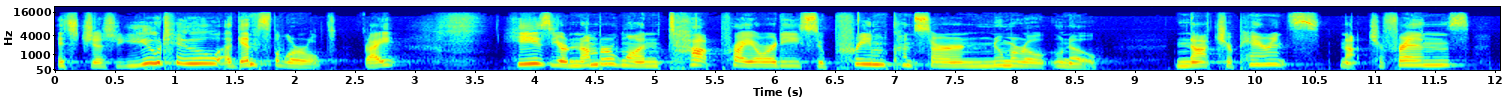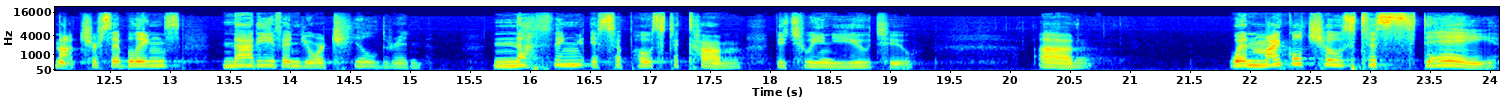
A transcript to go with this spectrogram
It's just you two against the world, right? He's your number one top priority, supreme concern, numero uno. Not your parents, not your friends, not your siblings, not even your children. Nothing is supposed to come between you two. Um, when Michal chose to stay,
